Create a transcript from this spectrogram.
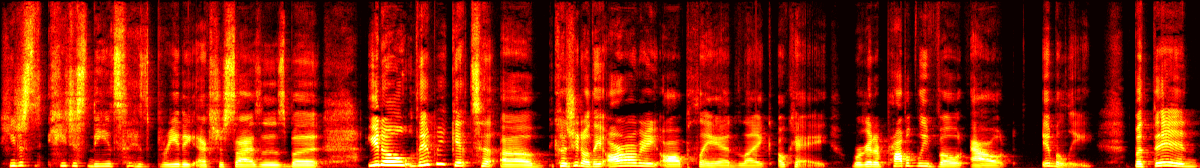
he just he just needs his breathing exercises. But you know, then we get to um because you know they are already all planned. Like, okay, we're gonna probably vote out Emily. But then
